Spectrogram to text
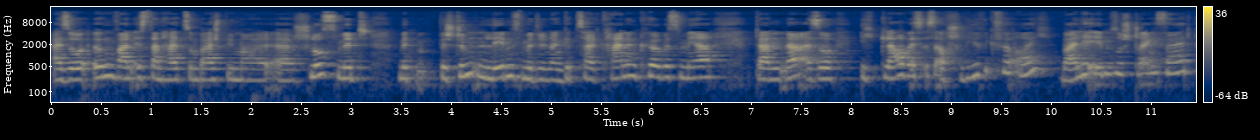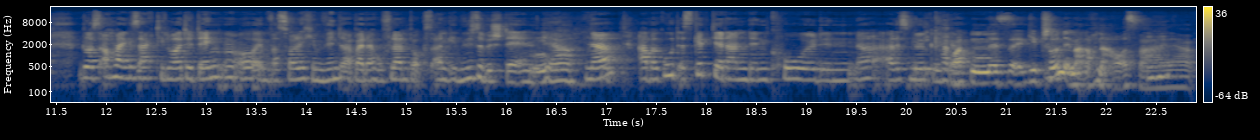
Also irgendwann ist dann halt zum Beispiel mal äh, Schluss mit, mit bestimmten Lebensmitteln, dann gibt's halt keinen Kürbis mehr. Dann, ne, also ich glaube, es ist auch schwierig für euch, weil ihr eben so streng seid. Du hast auch mal gesagt, die Leute denken, oh, was soll ich im Winter bei der Hoflandbox an Gemüse bestellen? Ja. Ne? Aber gut, es gibt ja dann den Kohl, den, ne, alles mögliche. Die Karotten, es gibt schon immer noch eine Auswahl, mhm. ja.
